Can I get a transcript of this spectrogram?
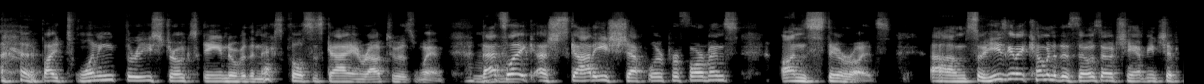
by 23 strokes gained over the next closest guy en route to his win. Mm-hmm. That's like a Scottie Scheffler performance on steroids. Um, so he's going to come into the Zozo Championship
